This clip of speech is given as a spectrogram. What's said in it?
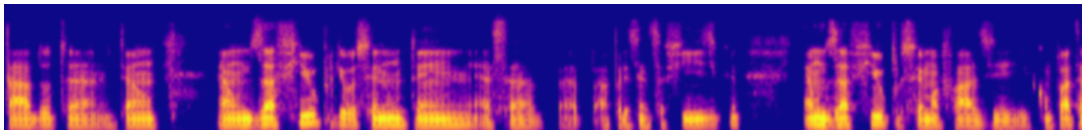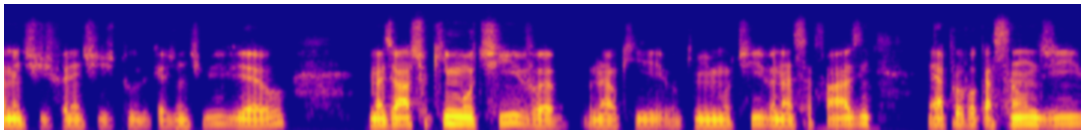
adotando. Então, é um desafio porque você não tem essa a, presença física. É um desafio por ser uma fase completamente diferente de tudo que a gente viveu, mas eu acho que motiva, né, o que o que me motiva nessa fase é a provocação de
